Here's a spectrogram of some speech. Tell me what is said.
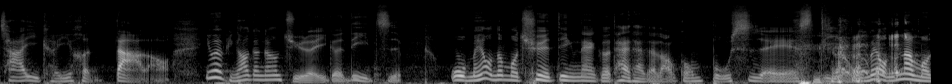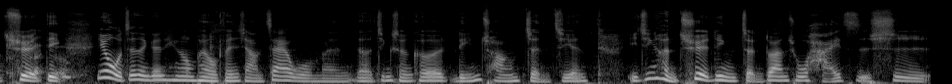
差异可以很大了哦。因为品浩刚刚举了一个例子。我没有那么确定那个太太的老公不是 ASD，我没有那么确定，因为我真的跟听众朋友分享，在我们的精神科临床诊间，已经很确定诊断出孩子是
